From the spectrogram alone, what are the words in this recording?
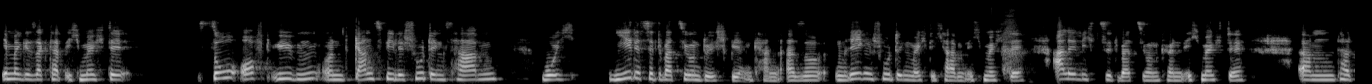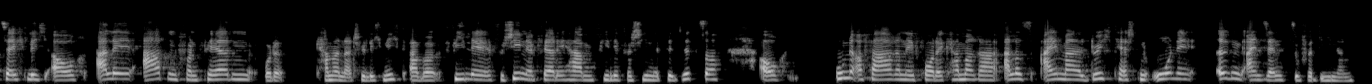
immer gesagt habe, ich möchte so oft üben und ganz viele Shootings haben, wo ich jede Situation durchspielen kann. Also ein Regenshooting möchte ich haben. Ich möchte alle Lichtsituationen können. Ich möchte ähm, tatsächlich auch alle Arten von Pferden oder kann man natürlich nicht, aber viele verschiedene Pferde haben, viele verschiedene Besitzer, auch Unerfahrene vor der Kamera, alles einmal durchtesten, ohne irgendeinen Cent zu verdienen.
